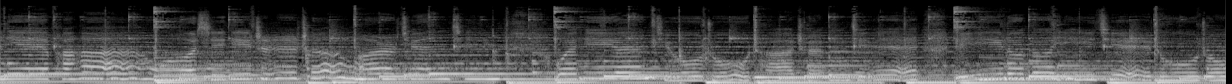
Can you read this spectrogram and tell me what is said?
涅槃，我悉至诚而全尽，为愿救诸刹尘劫，离乐一切诸众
